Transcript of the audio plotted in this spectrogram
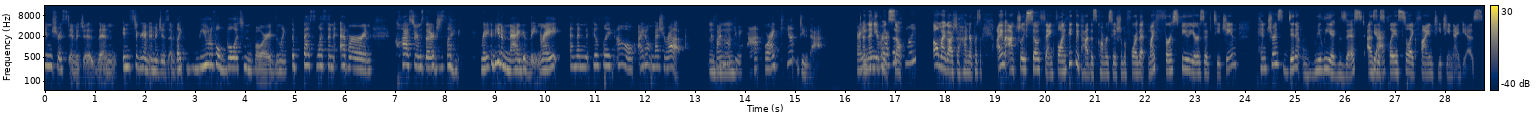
Pinterest images and Instagram images of like beautiful bulletin boards and like the best lesson ever and classrooms that are just like ready to be in a magazine, right? And then it feels like, oh, I don't measure up because mm-hmm. I'm not mm-hmm. doing that or I can't do that. Right. And then you, you put so Oh my gosh, 100%. I'm actually so thankful. I think we've had this conversation before that my first few years of teaching, Pinterest didn't really exist as yeah. this place to like find teaching ideas.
